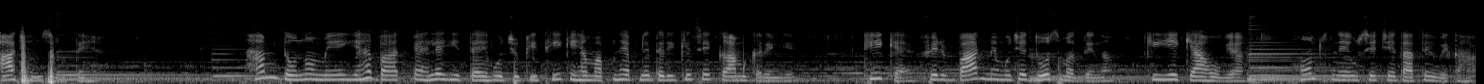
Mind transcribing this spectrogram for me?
आज हम सुनते हैं। हम दोनों में यह बात पहले ही तय हो चुकी थी कि हम अपने अपने तरीके से काम करेंगे। ठीक है, फिर बाद में मुझे दोष मत देना कि ये क्या हो गया, होम्स ने उसे चेताते हुए कहा।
